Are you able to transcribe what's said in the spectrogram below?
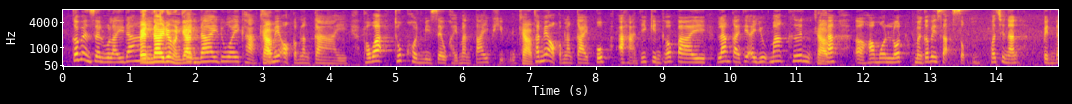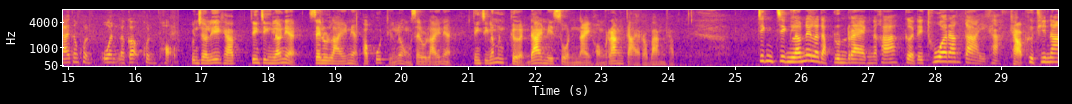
ๆ ก็เป็นเซลลูไลท์ได้ เป็นได้ด้วยเหมือนกัน เป็นได้ด้วยค่ะครับถ้าไม่ออกกำลังกาย เพราะว่าทุกคนมีเซลล์ไขมันใต้ผิวครับถ้าไม่ออกกำลังกายปุ๊บ อาหารที่กินเข้าไป ร่างกายที่อายุมากขึ้นครับนะคะเอ่อฮอร์โมนลดมันก็ไปสะสม เพราะฉะนั้นเป็นได้ทั้งคนอ้วนแล้วก็คนผอม คุณเชอรี่ครับ จริง ๆ แล้วเนี่ยเซลลูไลท์เนี่ยพอพูดถึงเรื่องของเซลลูไลท์เนี่ยจริง ๆ แล้วมันเกิดได้ในส่วนไหนของร่างกายเราบ้างครับ จริง ๆ แล้วในระดับรุนแรงนะคะ เกิดในทั่วร่างกายค่ะครับคือที่หน้า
